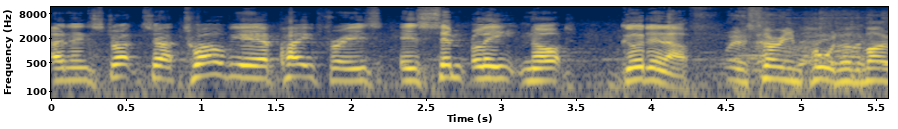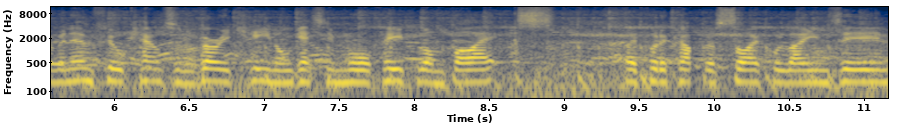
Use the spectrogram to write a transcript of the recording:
An instructor 12-year pay freeze is simply not good enough. Well, it's very important at the moment. Enfield Council are very keen on getting more people on bikes. They put a couple of cycle lanes in.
